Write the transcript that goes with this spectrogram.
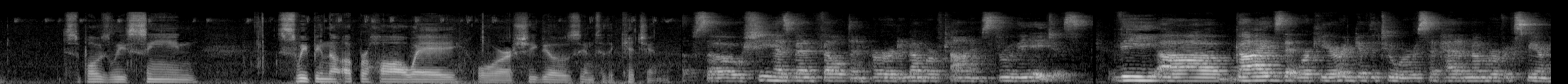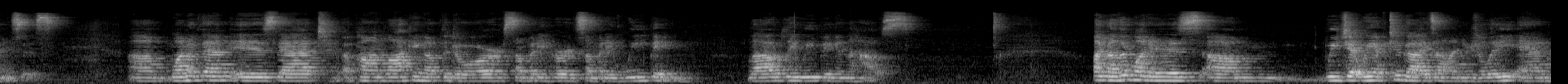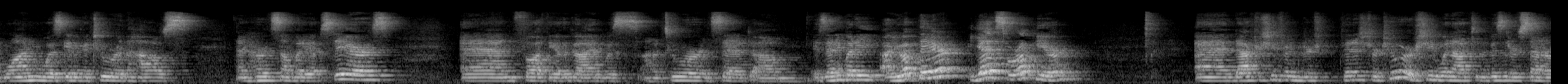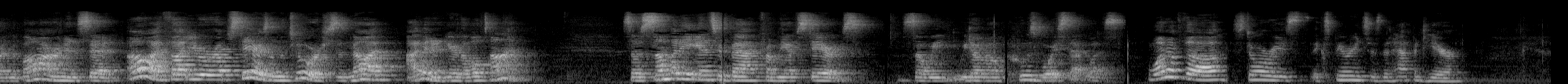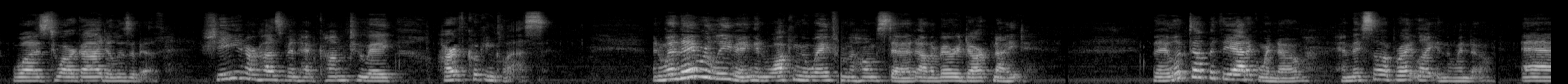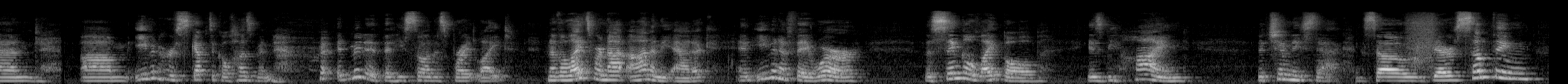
supposedly seen sweeping the upper hallway or she goes into the kitchen. So she has been felt and heard a number of times through the ages. The uh, guides that work here and give the tours have had a number of experiences. Um, one of them is that upon locking up the door, somebody heard somebody weeping, loudly weeping in the house. Another one is um, we, we have two guides on usually, and one was giving a tour of the house and heard somebody upstairs and thought the other guide was on a tour and said, um, is anybody, are you up there? Yes, we're up here. And after she finished her tour, she went out to the visitor center in the barn and said, oh, I thought you were upstairs on the tour. She said, no, I've, I've been in here the whole time. So somebody answered back from the upstairs. So we, we don't know whose voice that was. One of the stories, experiences that happened here was to our guide Elizabeth. She and her husband had come to a hearth cooking class. And when they were leaving and walking away from the homestead on a very dark night, they looked up at the attic window and they saw a bright light in the window. And um, even her skeptical husband admitted that he saw this bright light. Now the lights were not on in the attic, and even if they were, the single light bulb is behind the chimney stack. So there's something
